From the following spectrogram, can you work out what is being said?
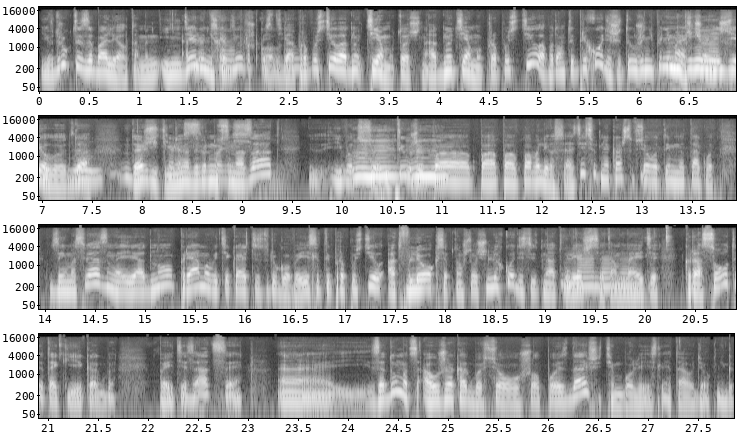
и вдруг ты заболел там, и, и неделю Одну не ходил в школу. пропустил. Да, пропустил одну тему, точно, одну тему пропустил, а потом ты приходишь, и ты уже не понимаешь, Не что они понимаешь, делают. Да. Подождите, мне надо вернуться назад, и, и вот все, и ты уже по- по- по- повалился. А здесь вот, мне кажется, все вот именно так вот взаимосвязано, и одно прямо вытекает из другого. Если ты пропустил, отвлекся, потому что очень легко действительно отвлечься да, там да. на эти красоты такие, как бы, поэтизации, э, задуматься, а уже как бы все, ушел поезд дальше, тем более, если это аудиокнига,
